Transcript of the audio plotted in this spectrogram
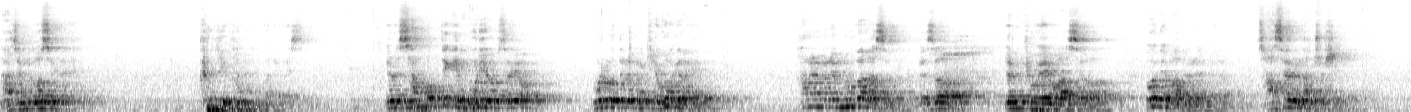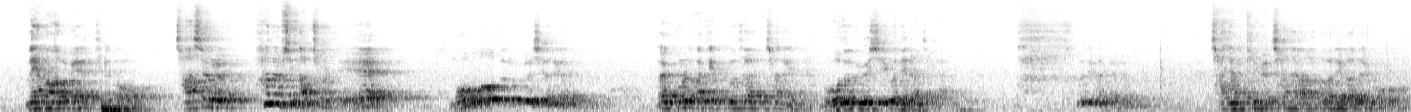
낮은 곳에 가요. 거기에 하나님 은혜가 있습니다. 여러분 산꼭대기에 물이 없어요. 물을 얻으려면 계곡에 가야 돼요. 하나님 은혜 물과 같습니다. 그래서 여러분 교회에 와서 은혜 받으려면 자세를 돼요. 내 마음의 태도, 자세를 한없이 낮출 때에 모든 것이 은혜가 됩니다. 아니, 물, 아까 군사님 찬양 모든 것이 은혜라잖아요. 다 은혜가 되는 찬양 피면 찬양 은혜가 되고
